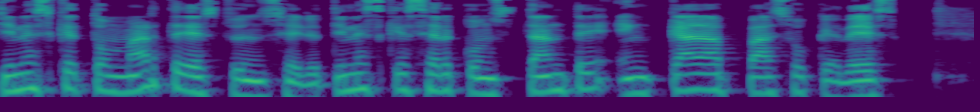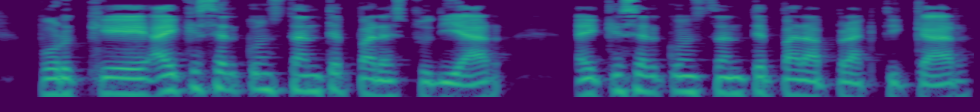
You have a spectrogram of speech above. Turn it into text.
Tienes que tomarte esto en serio, tienes que ser constante en cada paso que des, porque hay que ser constante para estudiar, hay que ser constante para practicar,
